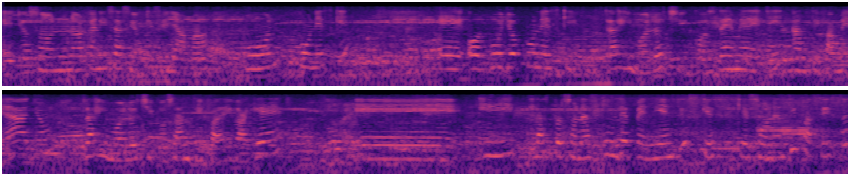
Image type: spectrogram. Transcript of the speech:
ellos son una organización que se llama PUN, PUNESKI, eh, Orgullo PUNESKI. Trajimos los chicos de Medellín, Antifa Medallo, trajimos los chicos Antifa de Ibagué, eh, las personas independientes que, que, son antifascistas,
